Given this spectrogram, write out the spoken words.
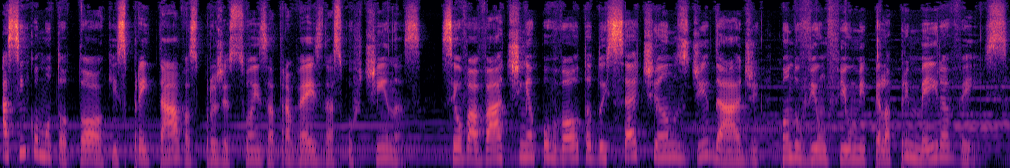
Assim como Totó, que espreitava as projeções através das cortinas, seu Vavá tinha por volta dos sete anos de idade quando viu um filme pela primeira vez.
